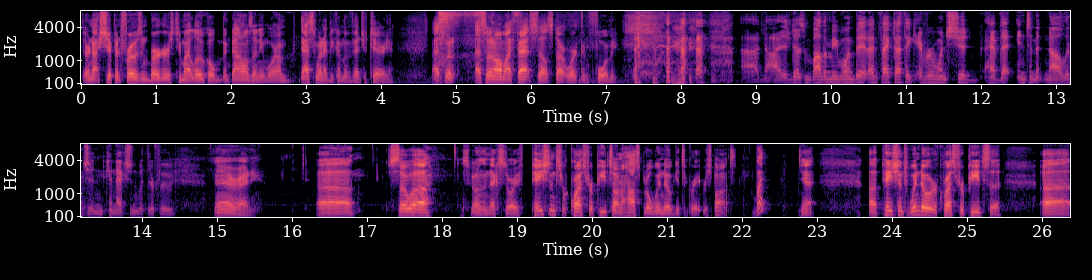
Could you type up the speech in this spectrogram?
they're not shipping frozen burgers to my local McDonald's anymore, I'm that's when I become a vegetarian. That's when that's when all my fat cells start working for me. Uh, no, it doesn't bother me one bit. In fact, I think everyone should have that intimate knowledge and connection with their food. All righty. Uh, so uh, let's go on to the next story. Patient's request for pizza on a hospital window gets a great response. What? Yeah. A patient's window request for pizza uh,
